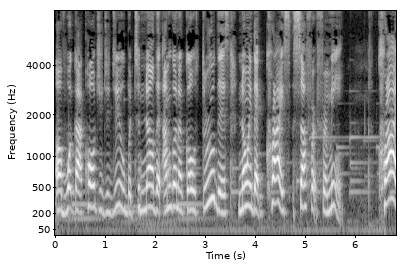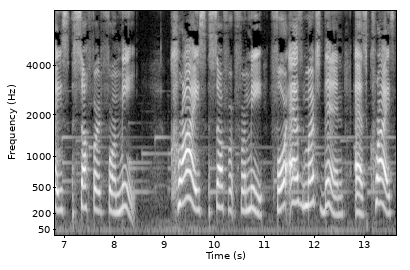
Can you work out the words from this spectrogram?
of what God called you to do, but to know that I'm going to go through this knowing that Christ suffered for me. Christ suffered for me. Christ suffered for me, for as much then as Christ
